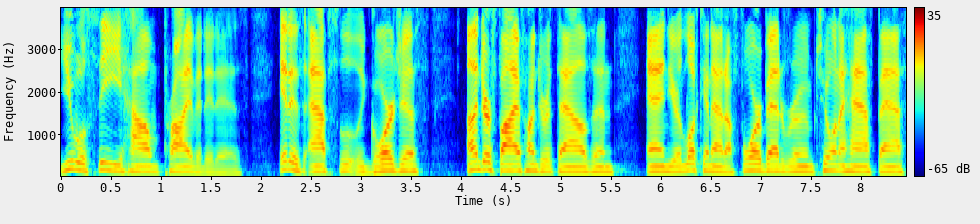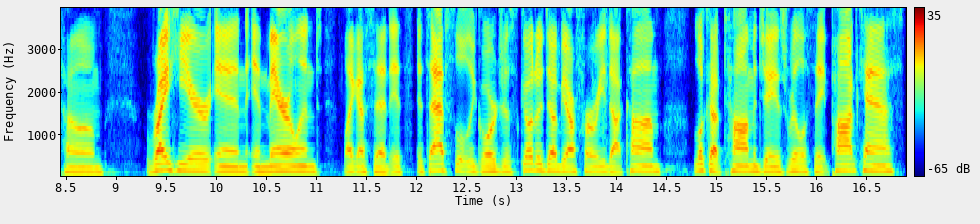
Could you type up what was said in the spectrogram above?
You will see how private it is. It is absolutely gorgeous, under 500,000, and you're looking at a four bedroom, two and a half bath home right here in in Maryland. Like I said, it's it's absolutely gorgeous. Go to WFRE.com, look up Tom and Jay's Real Estate Podcast.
